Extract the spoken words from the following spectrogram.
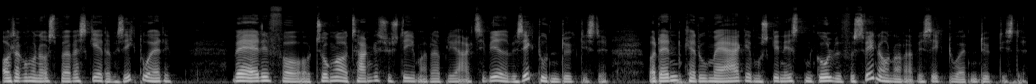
Og så kunne man også spørge, hvad sker der, hvis ikke du er det? Hvad er det for tungere tankesystemer, der bliver aktiveret, hvis ikke du er den dygtigste? Hvordan kan du mærke, måske næsten gulvet forsvinde under dig, hvis ikke du er den dygtigste?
